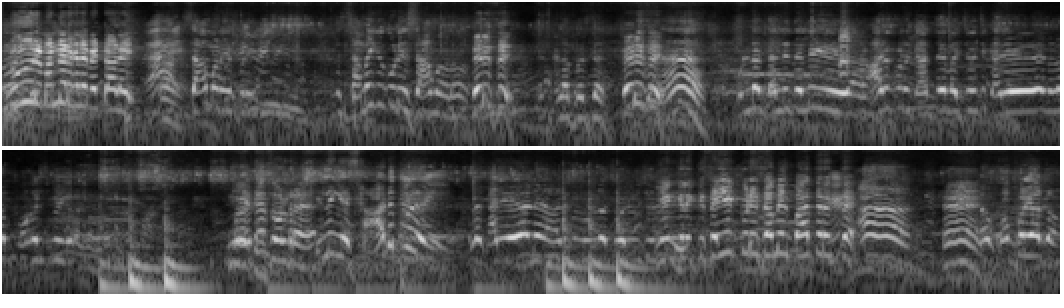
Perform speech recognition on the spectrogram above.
நூறு மன்னர்களை பெற்றாலே. சாமானம் எப்படி சமைக்கக்கூடிய சாமானம் பெருசு. நல்லா பெருசு. பெருசு உள்ள தள்ளி தள்ளி அடுப்புல காத்தே வச்சு வச்சு கரையே நல்லா புகழ்ச்சி போயிக்கிறாங்க நீ எதை சொல்ற? இல்லைங்க அடுப்பு நல்லா அடுப்பு. எங்களுக்கு செய்யக்கூடிய சமையல் பாத்திரத்தை. கொப்பரையாட்டம்.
